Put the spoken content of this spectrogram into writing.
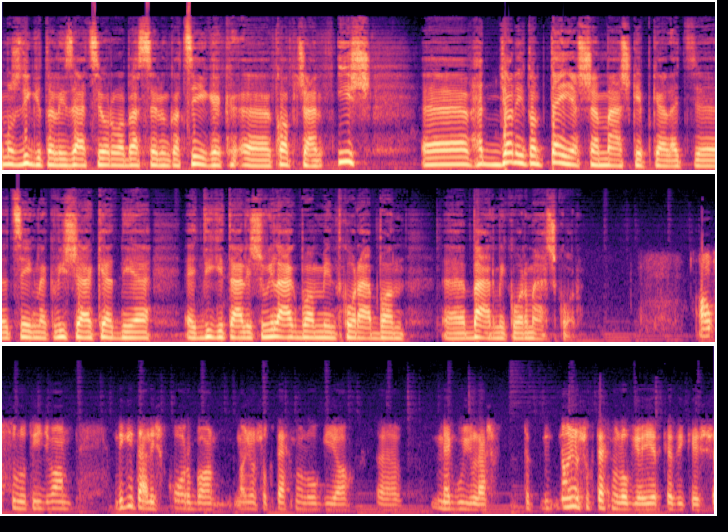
most digitalizációról beszélünk a cégek kapcsán is. Hát gyanítom teljesen másképp kell egy cégnek viselkednie egy digitális világban, mint korábban bármikor máskor. Abszolút így van. Digitális korban nagyon sok technológia megújulás, nagyon sok technológia érkezik, és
